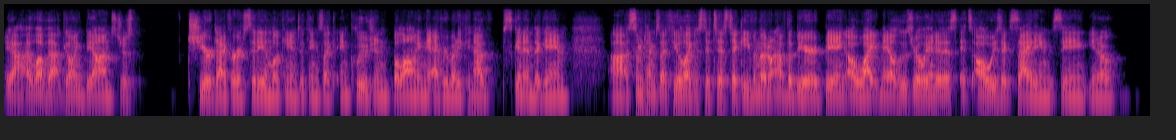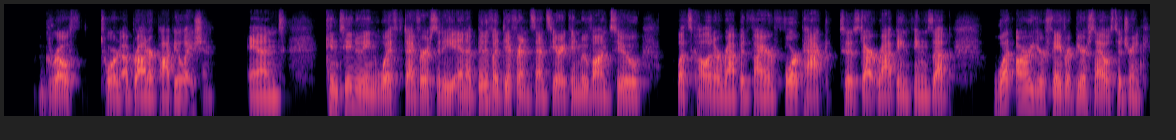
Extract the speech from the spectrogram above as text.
Yeah, I love that going beyond just sheer diversity and looking into things like inclusion, belonging, everybody can have skin in the game. Uh, sometimes I feel like a statistic, even though I don't have the beard, being a white male who's really into this, it's always exciting seeing, you know, growth toward a broader population. And continuing with diversity in a bit of a different sense here, I can move on to let's call it a rapid fire four pack to start wrapping things up. What are your favorite beer styles to drink?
